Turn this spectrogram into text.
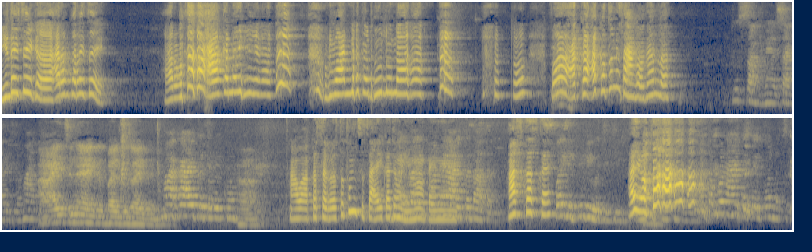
हिंडायचंय का? आराम करायचंय? आराम हा का नाही? मान नका ढोलू ना? अक्का अक्का तुम्ही सांगा हो त्यांना. तू सांग मी सांगितलं मा आईचं नाही ऐकत बायकोचं ऐकत मा काय ऐकते बाई कोण? हा. अहो अक्का सगळं तर तुमचंच ऐका ते म्हणे नाही मग कोण नाही. नाही ऐकत आता. आज कस काय? पहिली पिढी होती ती. अयो. आता कोण ऐकते कोणच?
